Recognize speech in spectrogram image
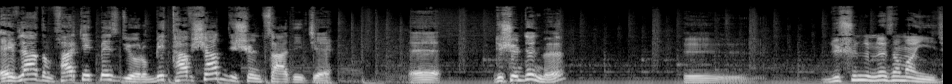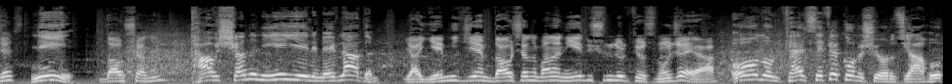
Evladım fark etmez diyorum. Bir tavşan düşün sadece. Ee, düşündün mü? Ee, düşündüm ne zaman yiyeceğiz? Neyi? Davşanı. Tavşanı niye yiyelim evladım? Ya yemeyeceğim davşanı bana niye düşündürtüyorsun hoca ya? Oğlum felsefe konuşuyoruz yahu.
